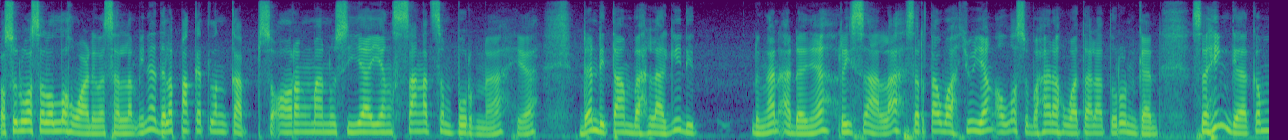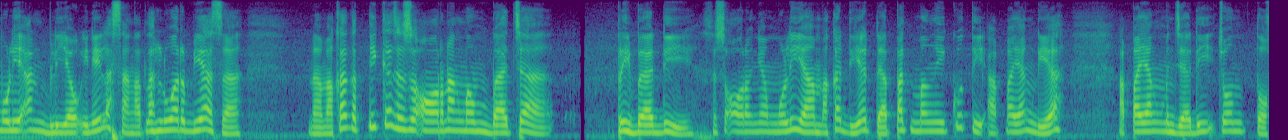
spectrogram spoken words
Rasulullah Shallallahu Alaihi Wasallam ini adalah paket lengkap seorang manusia yang sangat sempurna ya dan ditambah lagi di dengan adanya risalah serta wahyu yang Allah Subhanahu wa taala turunkan sehingga kemuliaan beliau inilah sangatlah luar biasa. Nah, maka ketika seseorang membaca pribadi seseorang yang mulia maka dia dapat mengikuti apa yang dia apa yang menjadi contoh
